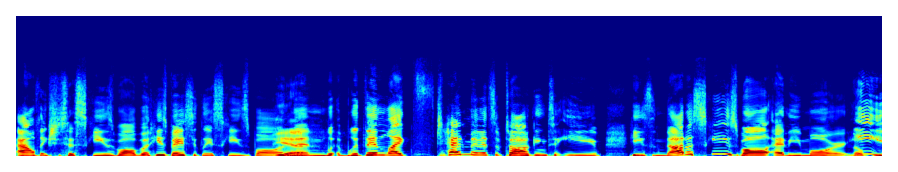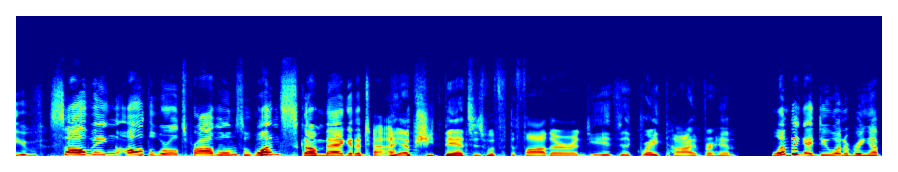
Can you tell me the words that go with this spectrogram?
I don't think she says skis ball, but he's basically a skis ball. Yeah. And then w- within like 10 minutes of talking to Eve, he's not a skis ball anymore. Nope. Eve solving all the world's problems one scumbag at a time. Yep, she dances with the father, and it's a great time for him. One thing I do want to bring up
